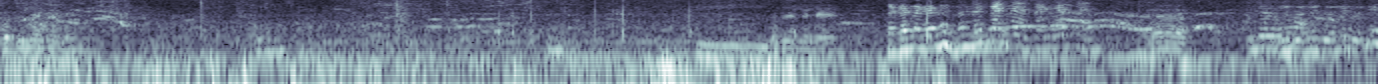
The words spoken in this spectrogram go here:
Potong tangan dia. Hmm. Potong tangan dia. Tangan tangan tangan Tangan tangan. kanan, tangan kanan. Ha. Ni ni ni ni ni.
